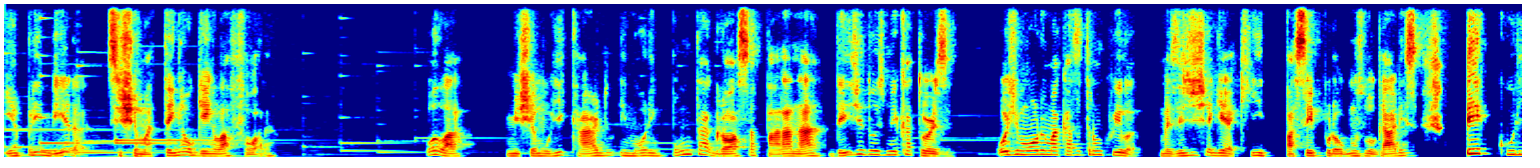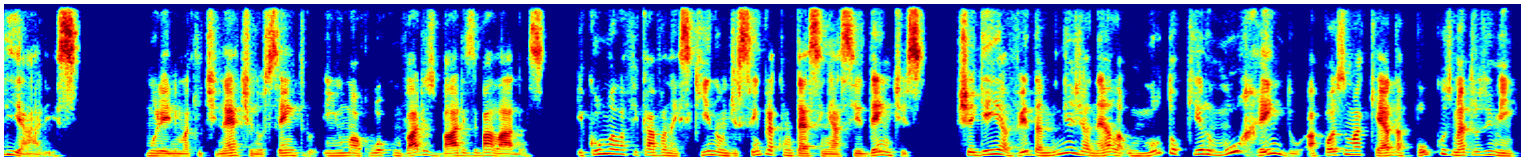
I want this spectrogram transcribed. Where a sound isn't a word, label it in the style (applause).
E a primeira se chama Tem Alguém Lá Fora. Olá, me chamo Ricardo e moro em Ponta Grossa, Paraná, desde 2014. Hoje moro em uma casa tranquila, mas desde que cheguei aqui, passei por alguns lugares peculiares. Morei numa kitnet no centro, em uma rua com vários bares e baladas. E como ela ficava na esquina onde sempre acontecem acidentes, cheguei a ver da minha janela um motoqueiro morrendo após uma queda a poucos metros de mim.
